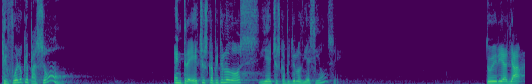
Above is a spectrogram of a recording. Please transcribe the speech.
¿Qué fue lo que pasó? Entre Hechos capítulo 2 y Hechos capítulo 10 y 11. Tú dirías, ya,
